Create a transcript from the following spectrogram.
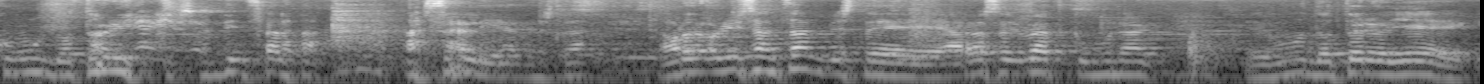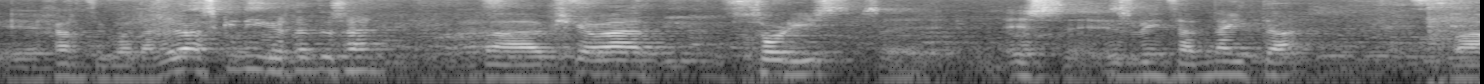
komun dotoriak izan ditzala azalian, ez da? Hori izan zen, beste arrazoi bat komunak, e, komun dotore horiek e, jartzeko. Eta gero azkenik gertatu zen, ba, pixka bat zoriz, ez, ez behintzat nahita, ba,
